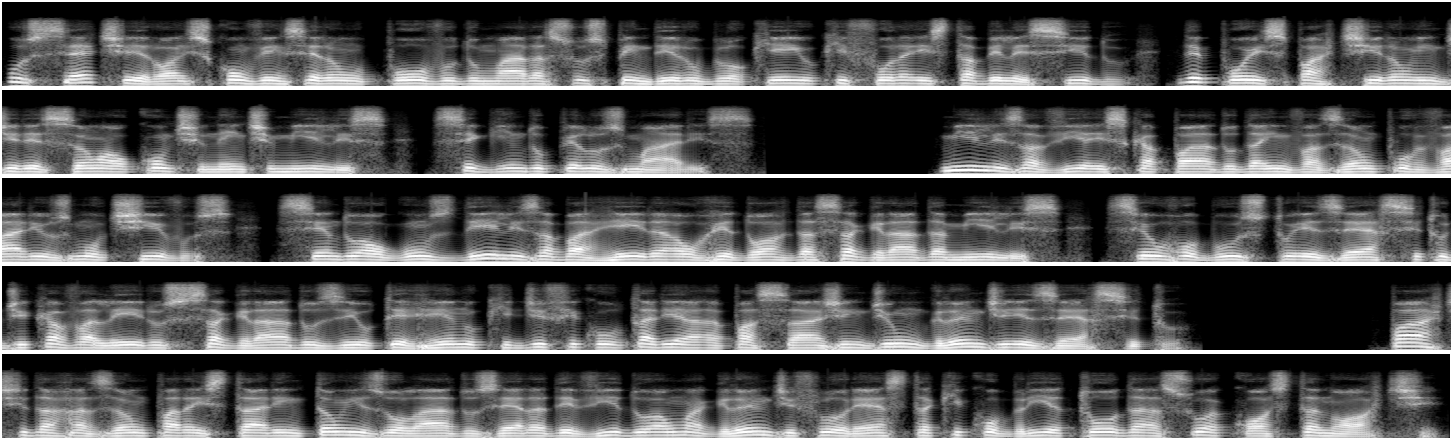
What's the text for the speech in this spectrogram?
Os sete heróis convencerão o povo do mar a suspender o bloqueio que fora estabelecido, depois partiram em direção ao continente Miles, seguindo pelos mares. Miles havia escapado da invasão por vários motivos, sendo alguns deles a barreira ao redor da sagrada Miles, seu robusto exército de cavaleiros sagrados e o terreno que dificultaria a passagem de um grande exército. Parte da razão para estarem tão isolados era devido a uma grande floresta que cobria toda a sua costa norte.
